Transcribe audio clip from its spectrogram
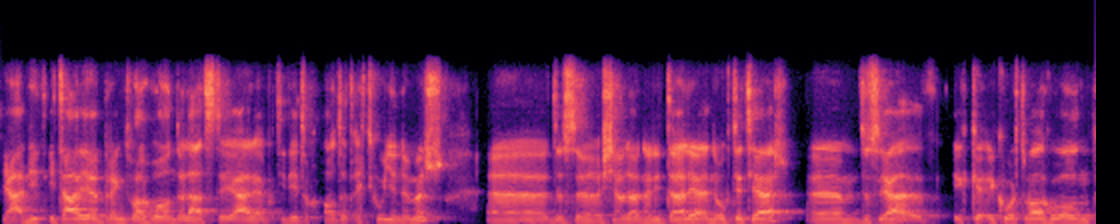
Ja, en It- Italië brengt wel gewoon de laatste jaren, heb ik het idee, toch altijd echt goede nummers. Eh, dus eh shout-out naar Italië. En ook dit jaar. Ehm, dus ja, ik, ik word wel gewoon...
